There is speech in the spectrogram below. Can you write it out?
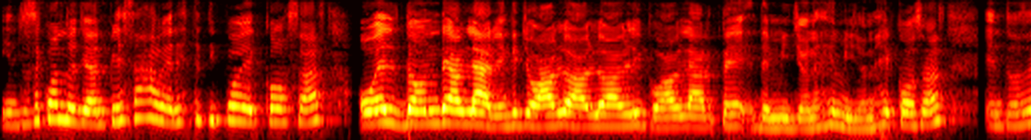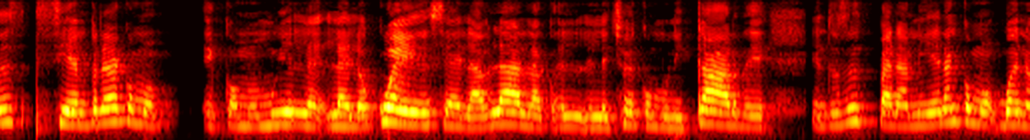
Y entonces cuando ya empiezas a ver este tipo de cosas, o el don de hablar, bien que yo hablo, hablo, hablo y puedo hablarte de millones de millones de cosas, entonces siempre era como eh, como muy la, elocuencia, el hablar, el, hecho de comunicar, de, entonces para mí eran como, bueno,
